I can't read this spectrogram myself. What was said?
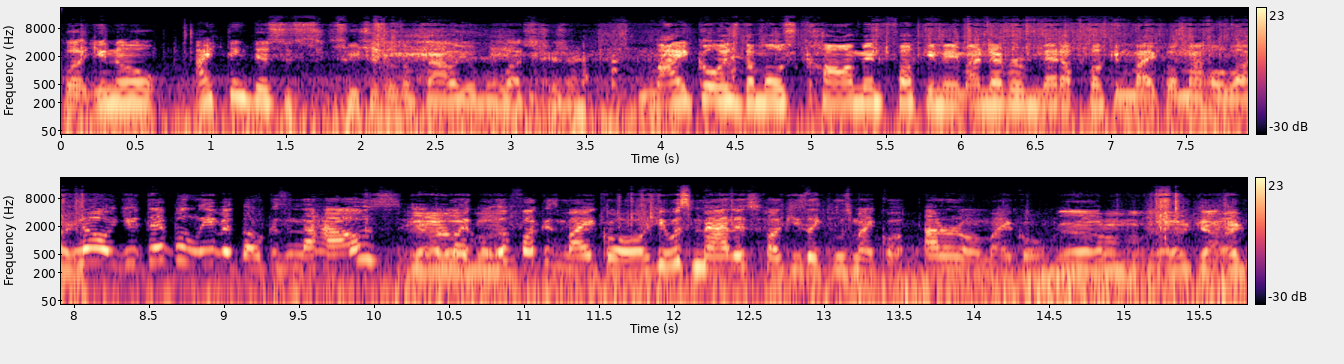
But you know, I think this is teaches us a valuable Excuse lesson. me. Michael is the most common fucking name. I never met a fucking Michael in my whole life. No, you did believe it though, because in the house, Yeah, I you were like, who the it. fuck is Michael? He was mad as fuck. He's like, who's Michael? I don't know Michael. Yeah, I don't know. Yeah, okay,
